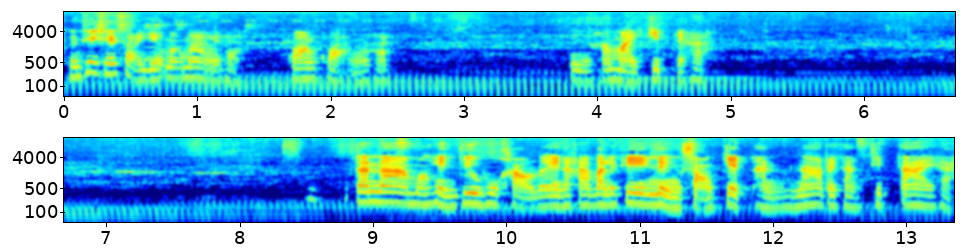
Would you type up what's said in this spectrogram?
พื้นที่ใช้สอยเยอะมากๆเลยค่ะ กว้างขวางนะคะนี่นะคะไหมกิบเลยค่ะ ด้านหน้ามองเห็นวิวภูเขาเลยนะคะบ้านเลขที่หนึ่งสองเจ็ดหันหน้าไปทางทิศใต้ค่ะ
